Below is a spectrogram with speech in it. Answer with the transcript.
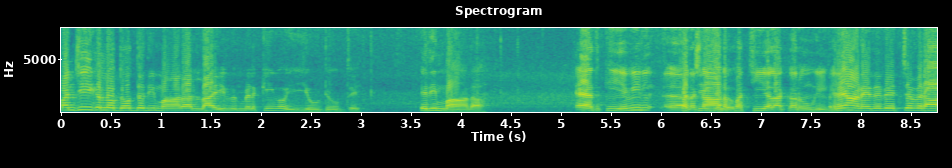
25 ਕਿਲੋ ਦੁੱਧ ਦੀ ਮਾਂ ਦਾ ਲਾਈਵ ਮਿਲਕਿੰਗ ਹੋਈ YouTube ਤੇ। ਇਹਦੀ ਮਾਂ ਦਾ। ਐਤਕੀ ਇਹ ਵੀ ਰਿਕਾਰਡ 25 ਵਾਲਾ ਕਰੂਗੀ। ਹਰਿਆਣੇ ਦੇ ਵਿੱਚ ਵਿਰਾ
